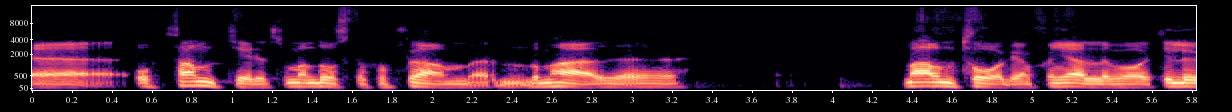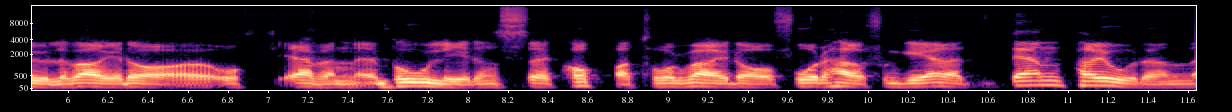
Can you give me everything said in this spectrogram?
eh, och samtidigt som man då ska få fram de här eh, malmtågen från Gällivare till Luleå varje dag och även Bolidens koppartåg varje dag och få det här att fungera. Den perioden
